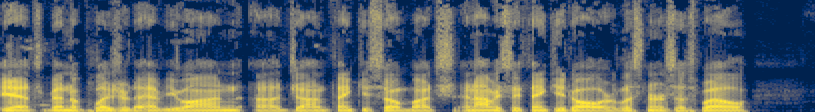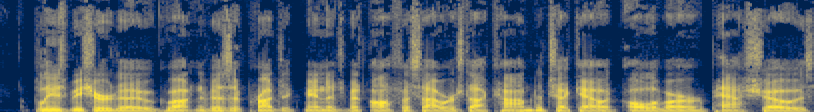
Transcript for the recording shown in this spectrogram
Yeah, it's been a pleasure to have you on, uh, Jon. Thank you so much. And obviously, thank you to all our listeners as well. Please be sure to go out and visit projectmanagementofficehours.com to check out all of our past shows.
